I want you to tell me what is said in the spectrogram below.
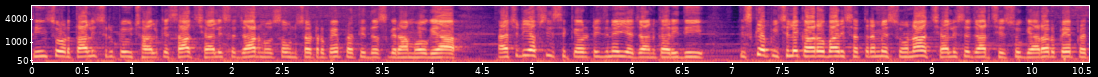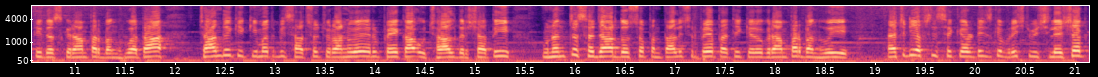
तीन सौ उछाल के साथ छियालीस हज़ार नौ सौ उनसठ रूपए प्रति दस ग्राम हो गया। एचडीएफसी सिक्योरिटीज ने यह जानकारी दी। इसके पिछले कारोबारी सत्र में सोना छियालीस हज़ार छह सौ ग्यारह रूपए प्रति दस ग्राम पर बंद हुआ था। चांदी की कीमत भी सात सौ चौरानवे रूपए का उछाल दर्शाती उनचास हज़ार दो सौ पैंतालीस रूपए प्रति किलोग्राम पर बंद हुई। H D F C securities के वरिष्ठ विश्लेषक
